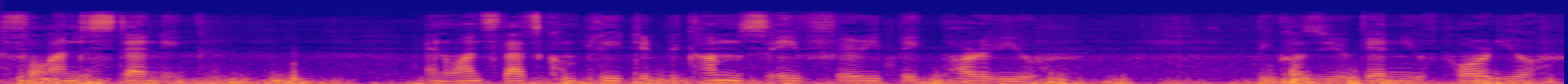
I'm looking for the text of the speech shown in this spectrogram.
for understanding. And once that's complete, it becomes a very big part of you because you again you've poured your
